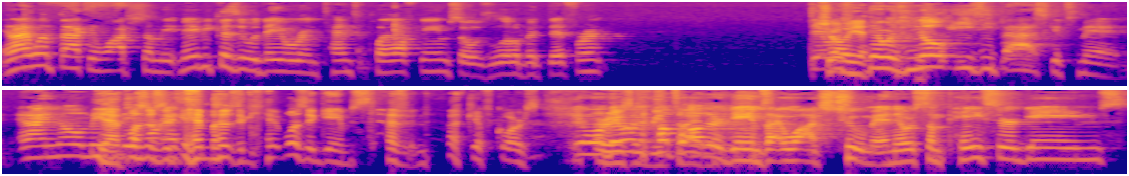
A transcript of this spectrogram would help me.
And I went back and watched some of the, maybe because it was, they were intense playoff games, so it was a little bit different. There, Sure, was, yeah. there was no easy baskets, man. And I know maybe Yeah, it was, weren't a, it, was a, it was a game seven, like, of course. Yeah, well, Or there is was a couple tighter? other games I watched too, man. There was some Pacer games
